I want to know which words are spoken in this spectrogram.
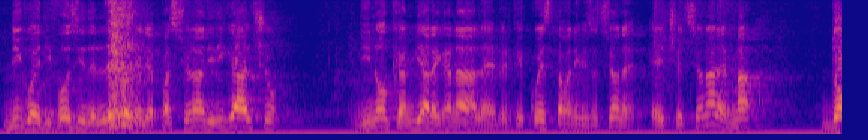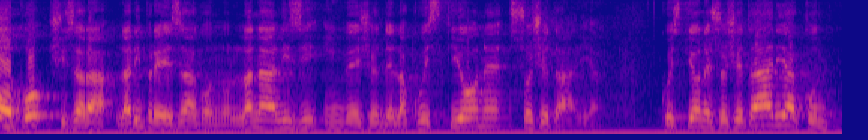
Dico ai tifosi del Lecce, agli appassionati di calcio, di non cambiare canale perché questa manifestazione è eccezionale, ma dopo ci sarà la ripresa con l'analisi invece della questione societaria. Questione societaria con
